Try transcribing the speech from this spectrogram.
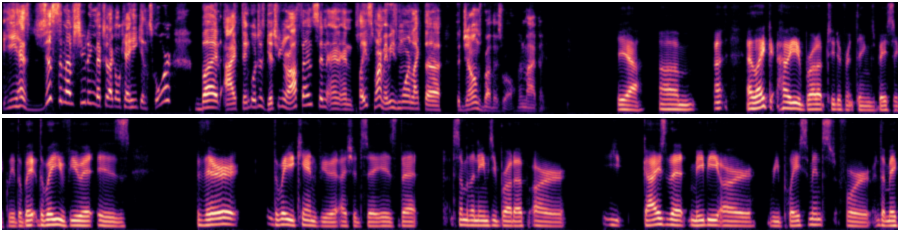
he has just enough shooting that you're like, okay, he can score, but I think we'll just get you in your offense and and, and play smart. Maybe he's more like the the Jones brothers role, in my opinion. Yeah. Um, I, I like how you brought up two different things. Basically, the way the way you view it is there. The way you can view it, I should say, is that some of the names you brought up are you, guys that maybe are replacements for that make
